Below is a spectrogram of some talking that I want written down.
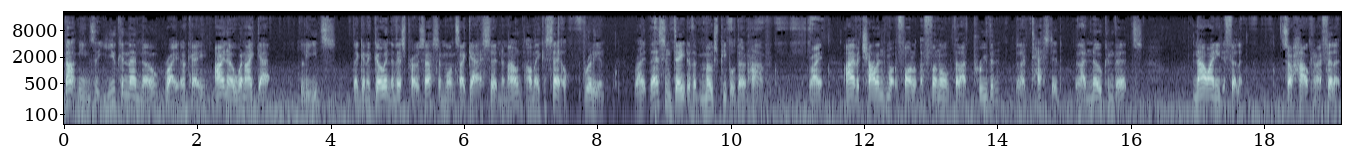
that means that you can then know, right? Okay, I know when I get leads, they're going to go into this process, and once I get a certain amount, I'll make a sale. Brilliant right? There's some data that most people don't have, right? I have a challenge funnel that I've proven, that I've tested, that I know converts. Now I need to fill it. So how can I fill it?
